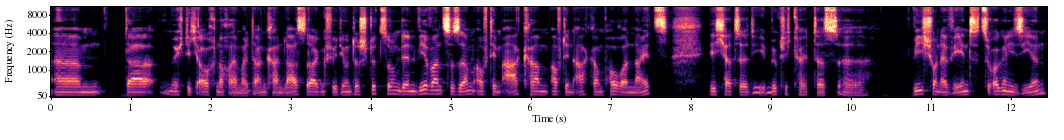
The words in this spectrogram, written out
Ähm, da möchte ich auch noch einmal Danke an Lars sagen für die Unterstützung, denn wir waren zusammen auf dem Arkham, auf den Arkham Horror Nights. Ich hatte die Möglichkeit, das, äh, wie schon erwähnt, zu organisieren.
